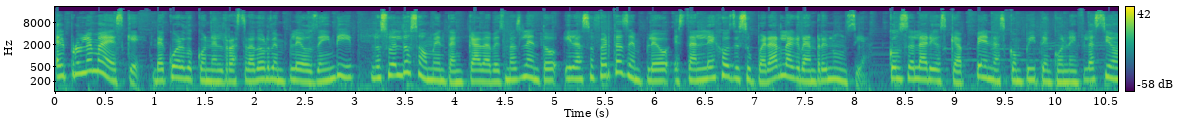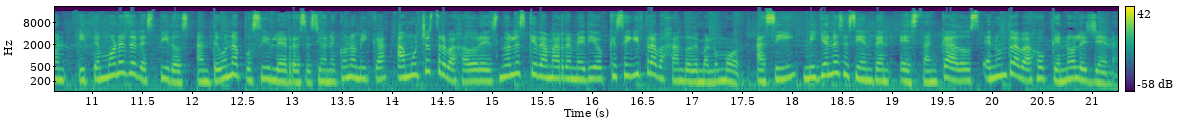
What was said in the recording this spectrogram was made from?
El problema es que, de acuerdo con el rastrador de empleos de Indeed, los sueldos aumentan cada vez más lento y las ofertas de empleo están lejos de superar la gran renuncia. Con salarios que apenas compiten con la inflación y temores de despidos ante una posible recesión económica, a muchos trabajadores no les queda más remedio que seguir trabajando de mal humor. Así, millones se sienten estancados en un trabajo que no les llena.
